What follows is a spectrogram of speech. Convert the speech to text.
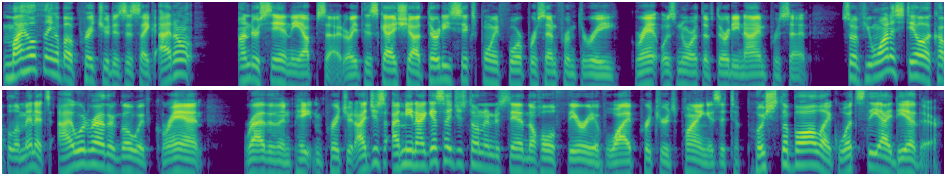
my whole thing about Pritchard is this like I don't understand the upside, right? This guy shot 36.4% from 3, Grant was north of 39%. So if you want to steal a couple of minutes, I would rather go with Grant rather than Payton Pritchard. I just, I mean, I guess I just don't understand the whole theory of why Pritchard's playing. Is it to push the ball? Like, what's the idea there?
